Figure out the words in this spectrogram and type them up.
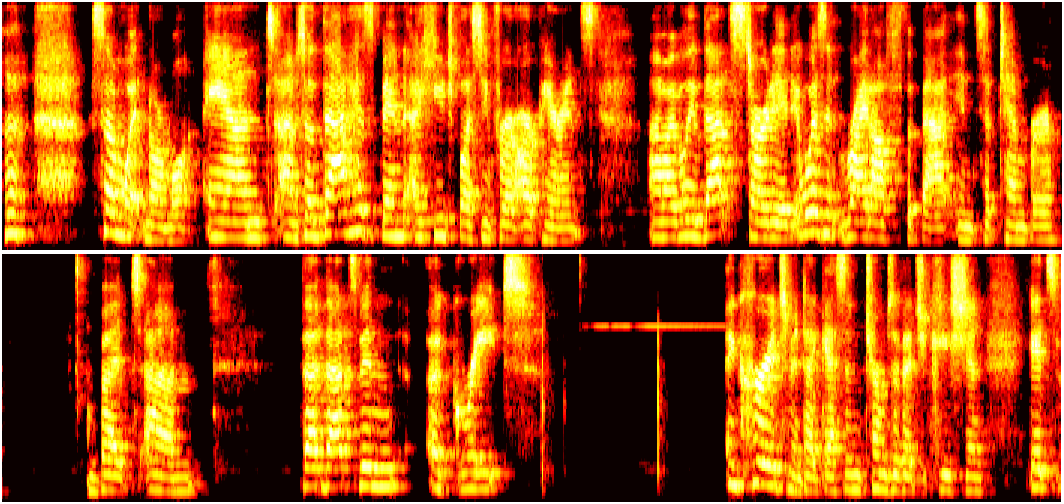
somewhat normal, and um, so that has been a huge blessing for our parents. Um, I believe that started. It wasn't right off the bat in September, but um, that that's been a great encouragement, I guess, in terms of education. It's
